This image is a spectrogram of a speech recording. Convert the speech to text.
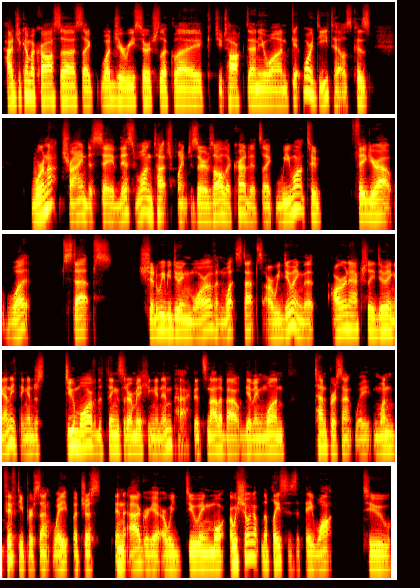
how'd you come across us like what did your research look like did you talk to anyone get more details because we're not trying to say this one touch point deserves all the credits like we want to figure out what steps should we be doing more of and what steps are we doing that aren't actually doing anything and just do more of the things that are making an impact. It's not about giving one 10% weight and one 50% weight, but just in aggregate, are we doing more? Are we showing up in the places that they want to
